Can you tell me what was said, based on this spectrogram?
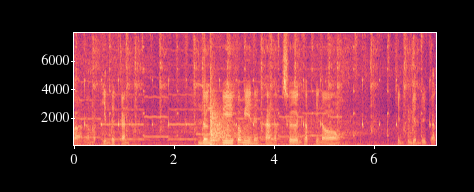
บาทนะมากินด้วยกันหนึ่งปีก็มีหนึ่งครั้งครับเชิญครับพี่น้อง กินทุเรียนด้วยกัน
